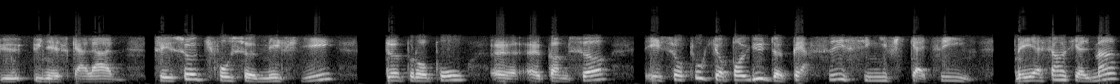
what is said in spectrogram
une escalade. C'est sûr qu'il faut se méfier de propos comme ça, et surtout qu'il n'y a pas eu de percée significative. Mais essentiellement,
